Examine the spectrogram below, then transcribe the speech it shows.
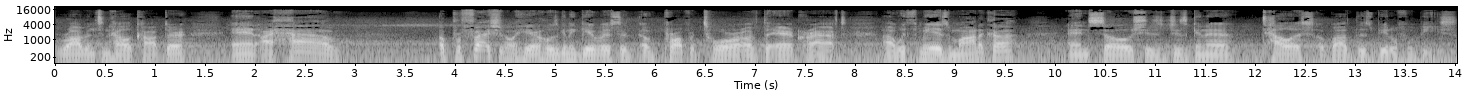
Robinson helicopter, and I have a professional here who's gonna give us a, a proper tour of the aircraft. Uh, with me is Monica, and so she's just gonna tell us about this beautiful beast.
